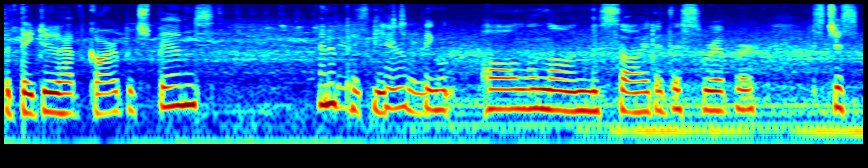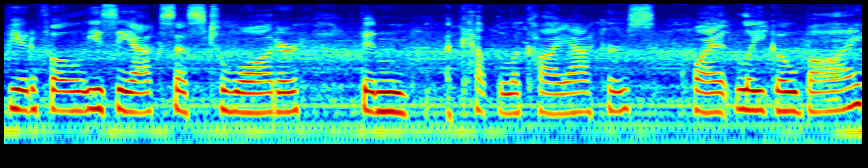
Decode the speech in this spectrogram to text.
but they do have garbage bins and a There's picnic camping table. all along the side of this river. It's just beautiful, easy access to water. Been a couple of kayakers quietly go by.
